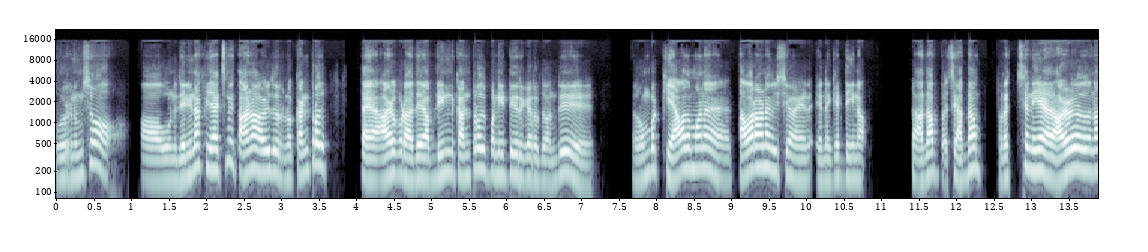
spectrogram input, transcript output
ஒரு நிமிஷம் ஒன்று உனக்கு ஜென்யூனா ஃபீல் ஆச்சுன்னு தானாக அழுதுறணும். கண்ட்ரோல் த அழக்கூடாது அப்படின்னு கண்ட்ரோல் பண்ணிட்டு இருக்கிறது வந்து, ரொம்ப கேவலமான, தவறான விஷயம் என்ன கேட்டிங்கன்னா அதான் சரி அதான் பிரச்சனையே. அழுகுதுன்னா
